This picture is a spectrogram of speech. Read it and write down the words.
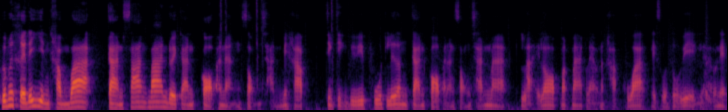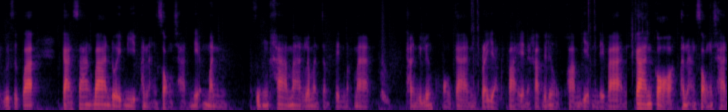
เพื่อนๆเคยได้ยินคำว่าการสร้างบ้านโดยการก่อผนัง2ชั้นไหมครับ จริงๆพี่วิพูดเรื่องการก่อผนัง2ชั้นมาหลายรอบมากๆแล้วนะครับ เพราะว่าในส่วนตัววิเองแล้วเนี่ยรู้สึกว่าการสร้างบ้านโดยมีผนัง2ชั้นเนี่ยมันคุ้มค่ามากและมันจำเป็นมากๆทางในเรื่องของการประหยัดไฟนะครับในเรื่องของความเย็นในบ้าน การก่อผนัง2ชั้น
